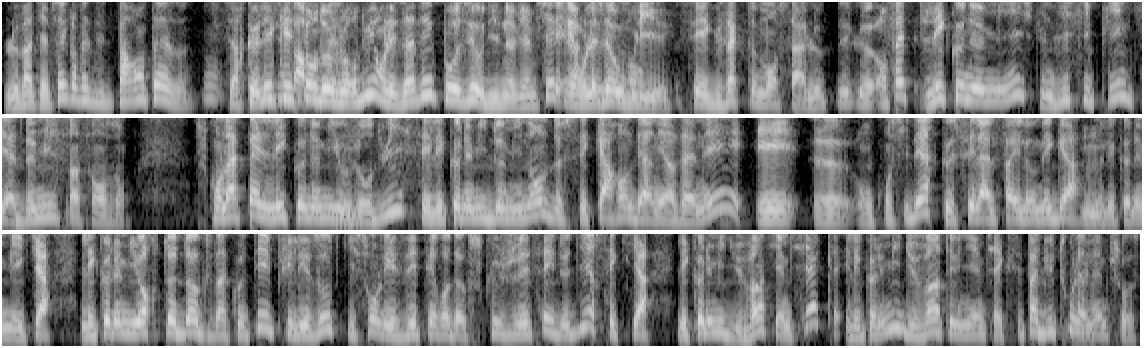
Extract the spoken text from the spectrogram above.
le 20e siècle, en fait, c'est une parenthèse. Mm. C'est-à-dire que les questions d'aujourd'hui, on les avait posées au 19e siècle et on les a oubliées. C'est exactement ça. en fait, l'économie, c'est une discipline qui a 2500 ans. Ce qu'on appelle l'économie mm. aujourd'hui, c'est l'économie dominante de ces 40 dernières années, et euh, on considère que c'est l'alpha et l'oméga de mm. l'économie, et qu'il y a l'économie orthodoxe d'un côté, et puis les autres qui sont les hétérodoxes. Ce que j'essaye de dire, c'est qu'il y a l'économie du XXe siècle et l'économie du XXIe siècle. C'est pas du tout la même chose.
